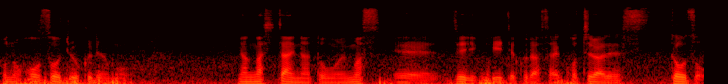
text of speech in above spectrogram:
この放送局でも流したいなと思います、えー、ぜひ聴いてください。こちらです。どうぞ。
